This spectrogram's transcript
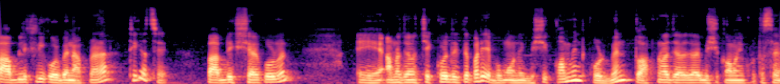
পাবলিকলি করবেন আপনারা ঠিক আছে? পাবলিক শেয়ার করবেন। এ, আমরা যেন চেক করে দেখতে পারি এবং অনেক বেশি কমেন্ট করবেন। তো আপনারা যারা যারা বেশি কমেন্ট করতেছেন,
